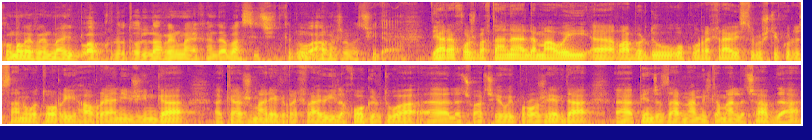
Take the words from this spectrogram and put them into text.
کۆمەڵی ڕێنمایی بڵاو کردوەوە لە ڕێنمایەکاندا باسی چیت کردو و ئامژە بە چیداوە دیارە خۆشببختانە لە ماوەی ڕابردوو وەکو ڕێکخراوی سروشتی کوردستان و تۆڕی هاوڕیانی ژینگە کە ژمارێک ڕێکخراوی لە خۆ گرتووە لە چوارچەوەی پرۆژەیەکدا 500 نامیلکەمان لە چاپدا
